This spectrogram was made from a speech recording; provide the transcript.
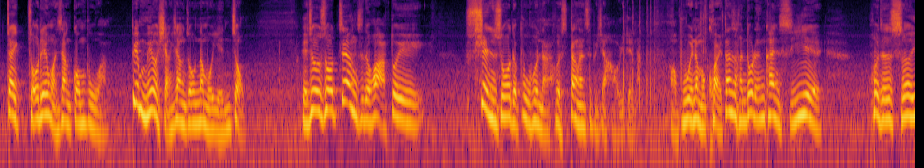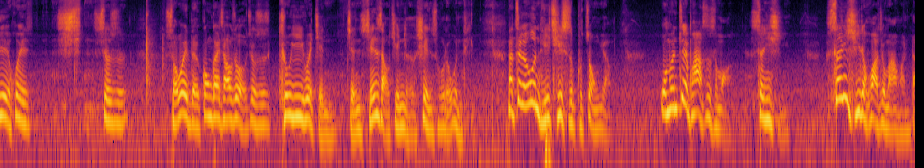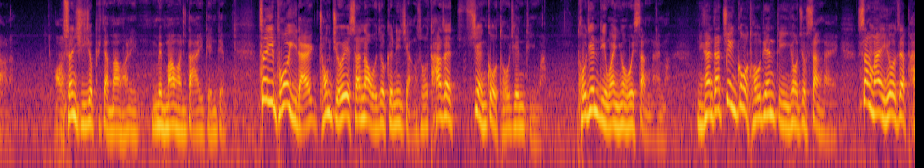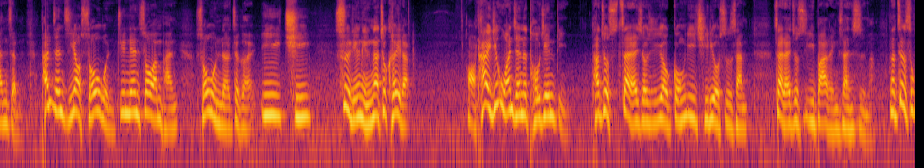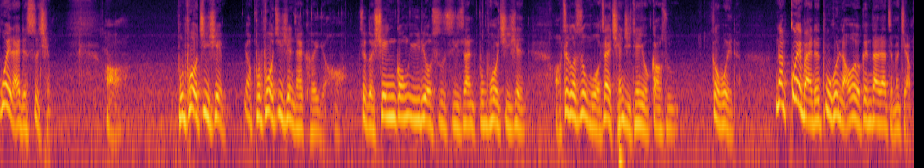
在昨天晚上公布啊，并没有想象中那么严重，也就是说这样子的话，对限缩的部分呢，会当然是比较好一点的，哦，不会那么快。但是很多人看十一月或者是十二月会。就是所谓的公开操作，就是 Q E 会减减减少金额限缩的问题。那这个问题其实不重要，我们最怕是什么？升息，升息的话就麻烦大了。哦，升息就比较麻烦，没麻烦大一点点。这一波以来，从九月三号我就跟你讲说，它在建构头肩底嘛，头肩底完以后会上来嘛。你看它建构头肩底以后就上来。上来以后再盘整，盘整只要守稳，今天收完盘守稳了这个一七四零零，那就可以了。哦，它已经完成了头肩底，它就是再来就是要攻一七六四三，再来就是一八零三四嘛。那这是未来的事情。哦，不破季线，要不破季线才可以哦。这个先攻一六四七三，不破季线。哦，这个是我在前几天有告诉各位的。那贵买的部分呢，我有跟大家怎么讲？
